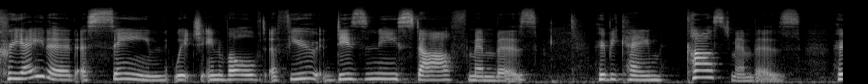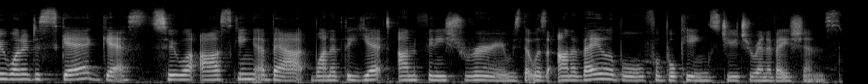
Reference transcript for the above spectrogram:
created a scene which involved a few Disney staff members who became cast members who wanted to scare guests who were asking about one of the yet unfinished rooms that was unavailable for bookings due to renovations.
